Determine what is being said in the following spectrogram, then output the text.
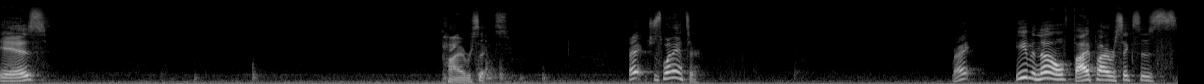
is pi over 6. Right? Just one answer. Right? Even though 5 pi over 6 is,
